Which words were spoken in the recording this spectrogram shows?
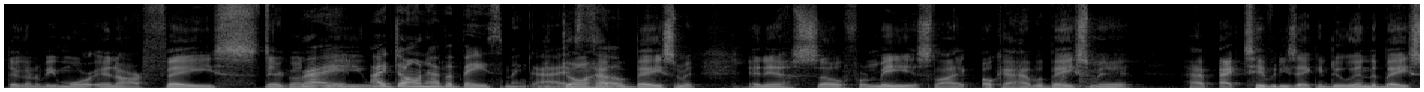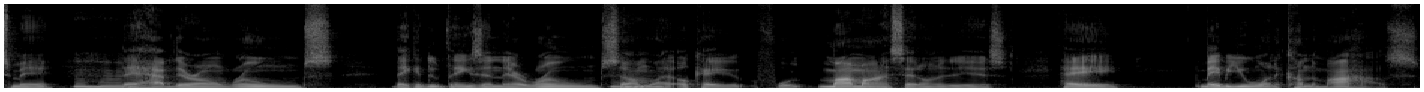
They're gonna be more in our face. They're gonna Right. be. I don't have a basement, guys. You don't have a basement, and then so for me it's like okay, I have a basement. Have activities they can do in the basement. Mm-hmm. They have their own rooms. They can do things in their room. So Mm-hmm. I'm like, okay, for my mindset on it is, hey, maybe you want to come to my house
